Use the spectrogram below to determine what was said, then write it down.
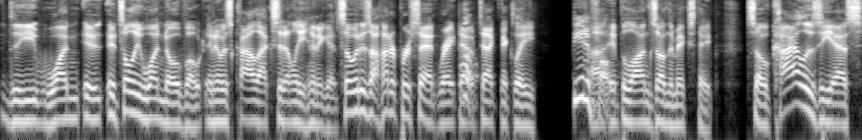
the one, it, it's only one no vote, and it was Kyle accidentally hitting it. So it is 100% right now, oh. technically Beautiful. Uh, it belongs on the mixtape. So Kyle is a yes.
